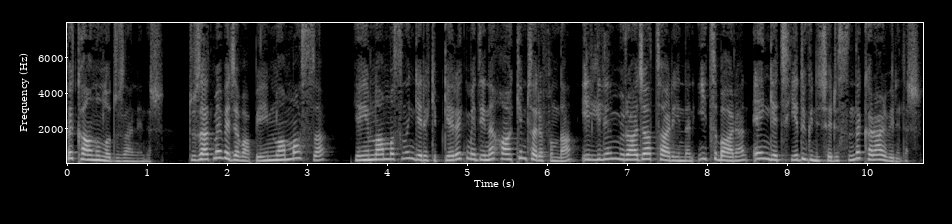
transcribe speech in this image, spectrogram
ve kanunla düzenlenir. Düzeltme ve cevap yayımlanmazsa, yayımlanmasının gerekip gerekmediğine hakim tarafından ilgilinin müracaat tarihinden itibaren en geç 7 gün içerisinde karar verilir.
